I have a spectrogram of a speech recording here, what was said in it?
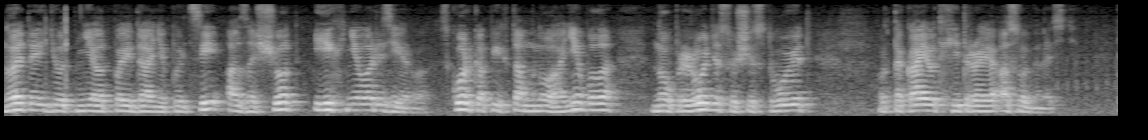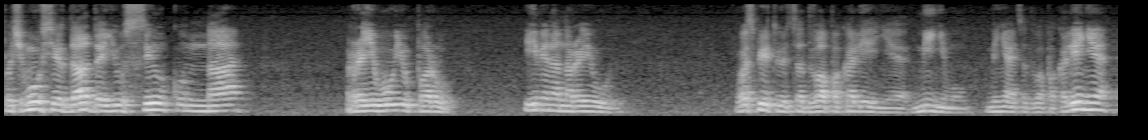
но это идет не от поедания пыльцы, а за счет ихнего резерва. Сколько бы их там много не было, но в природе существует вот такая вот хитрая особенность. Почему всегда даю ссылку на роевую пару? Именно на роевую. Воспитываются два поколения, минимум, меняется два поколения,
